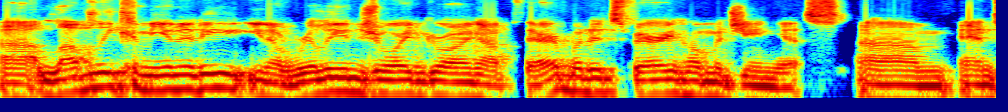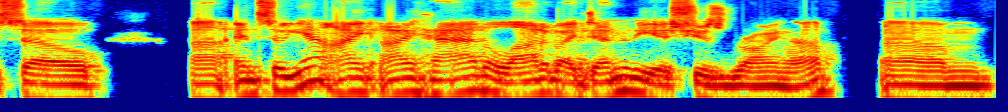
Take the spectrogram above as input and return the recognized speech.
uh, lovely community. You know, really enjoyed growing up there, but it's very homogeneous. Um, and so, uh, and so, yeah, I, I had a lot of identity issues growing up. Um,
